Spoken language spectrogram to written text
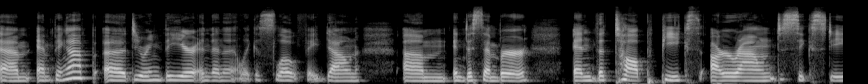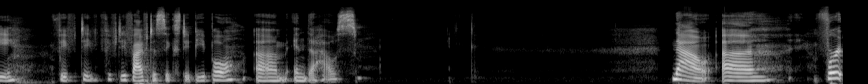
um, amping up uh, during the year, and then a, like a slow fade down um, in December. And the top peaks are around 60, 50, 55 to 60 people um, in the house. Now, uh, for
